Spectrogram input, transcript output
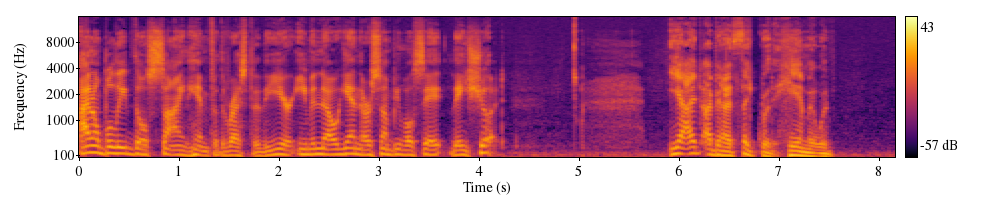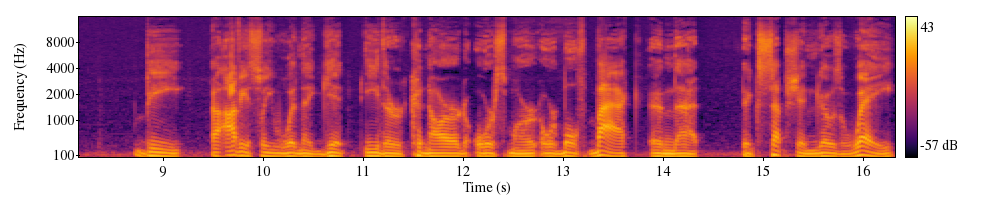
I don't believe they'll sign him for the rest of the year, even though, again, there are some people say they should. Yeah, I, I mean, I think with him, it would be obviously when they get either Kennard or Smart or both back, and that exception goes away,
